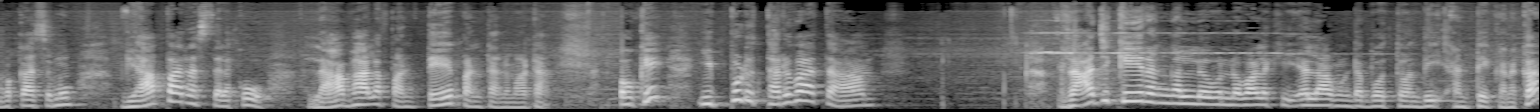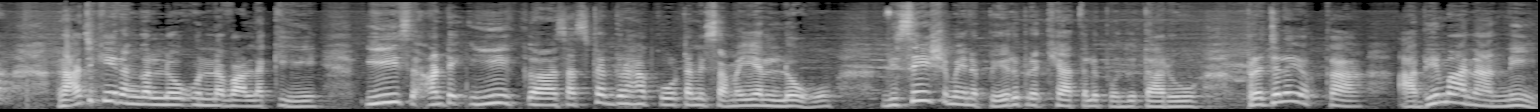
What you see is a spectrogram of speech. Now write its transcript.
అవకాశము వ్యాపారస్తులకు లాభాల పంటే పంట అనమాట ఓకే? ఇప్పుడు తరువాత రాజకీయ రంగంలో ఉన్న వాళ్ళకి ఎలా ఉండబోతోంది అంటే కనుక రాజకీయ రంగంలో ఉన్న వాళ్ళకి ఈ అంటే ఈ షష్టగ్రహ కూటమి సమయంలో విశేషమైన పేరు ప్రఖ్యాతలు పొందుతారు. ప్రజల యొక్క అభిమానాన్ని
